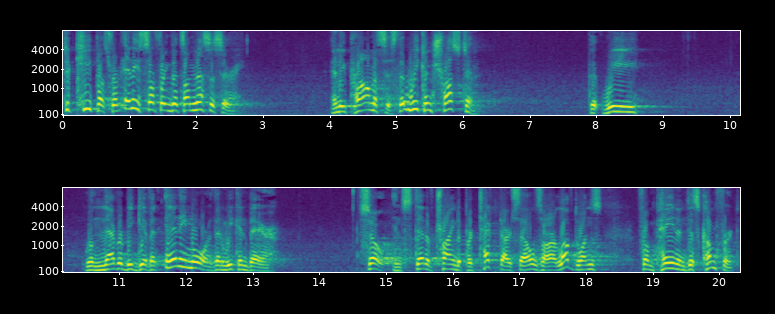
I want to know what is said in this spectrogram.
to keep us from any suffering that's unnecessary. And He promises that we can trust Him, that we will never be given any more than we can bear. So instead of trying to protect ourselves or our loved ones from pain and discomfort,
